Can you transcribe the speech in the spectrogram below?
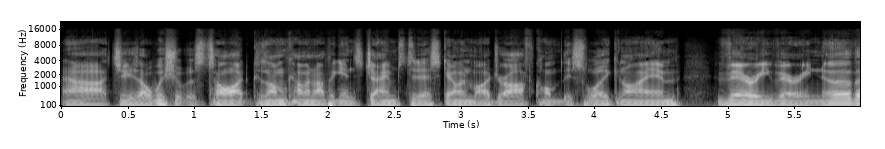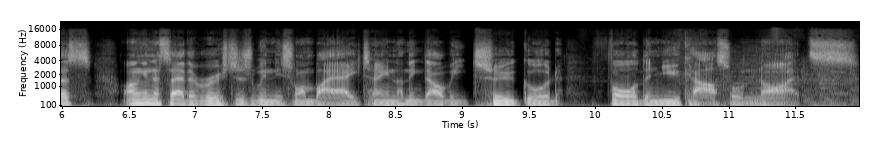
Ah, geez, I wish it was tight because I'm coming up against James Tedesco in my draft comp this week, and I am very, very nervous. I'm going to say the Roosters win this one by 18. I think they'll be too good for the Newcastle Knights.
